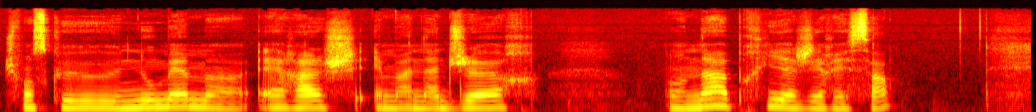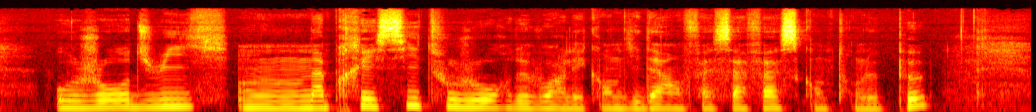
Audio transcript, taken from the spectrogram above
Je pense que nous-mêmes, RH et managers, on a appris à gérer ça. Aujourd'hui, on apprécie toujours de voir les candidats en face à face quand on le peut, euh,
